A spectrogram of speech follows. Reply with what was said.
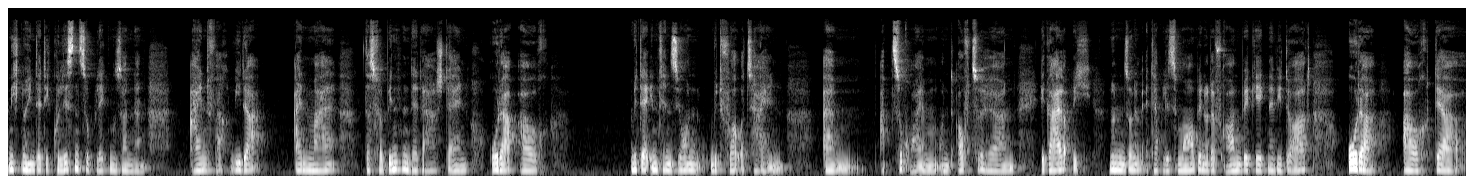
nicht nur hinter die Kulissen zu blicken, sondern einfach wieder einmal das Verbindende darstellen oder auch mit der Intention, mit Vorurteilen ähm, abzuräumen und aufzuhören, egal ob ich nun in so einem Etablissement bin oder Frauen begegne wie dort oder auch der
